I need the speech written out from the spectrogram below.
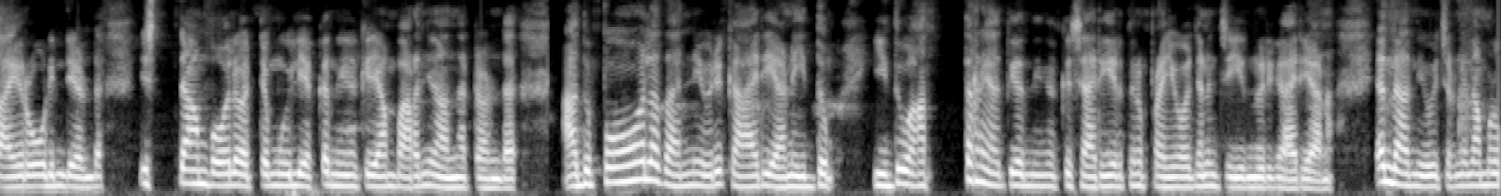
തൈറോയിഡിന്റെ ഉണ്ട്. ഇഷ്ടം പോലെ ഒറ്റമൂലിയൊക്കെ നിങ്ങൾക്ക് ഞാൻ പറഞ്ഞു തന്നിട്ടുണ്ട്. അതുപോലെ തന്നെ ഒരു കാര്യമാണ് ഇതും. ഇതും അത്രയധികം നിങ്ങൾക്ക് ശരീരത്തിന് പ്രയോജനം ചെയ്യുന്ന ഒരു കാര്യമാണ്. എന്താണെന്ന് ചോദിച്ചിട്ടുണ്ടെങ്കിൽ നമ്മൾ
